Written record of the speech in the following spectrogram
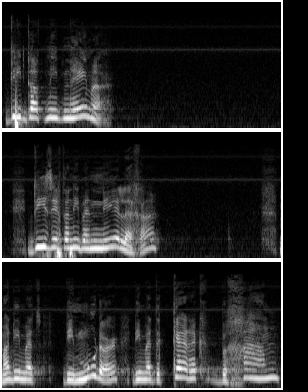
die dat niet nemen. Die zich daar niet bij neerleggen, maar die met die moeder, die met de kerk begaan,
